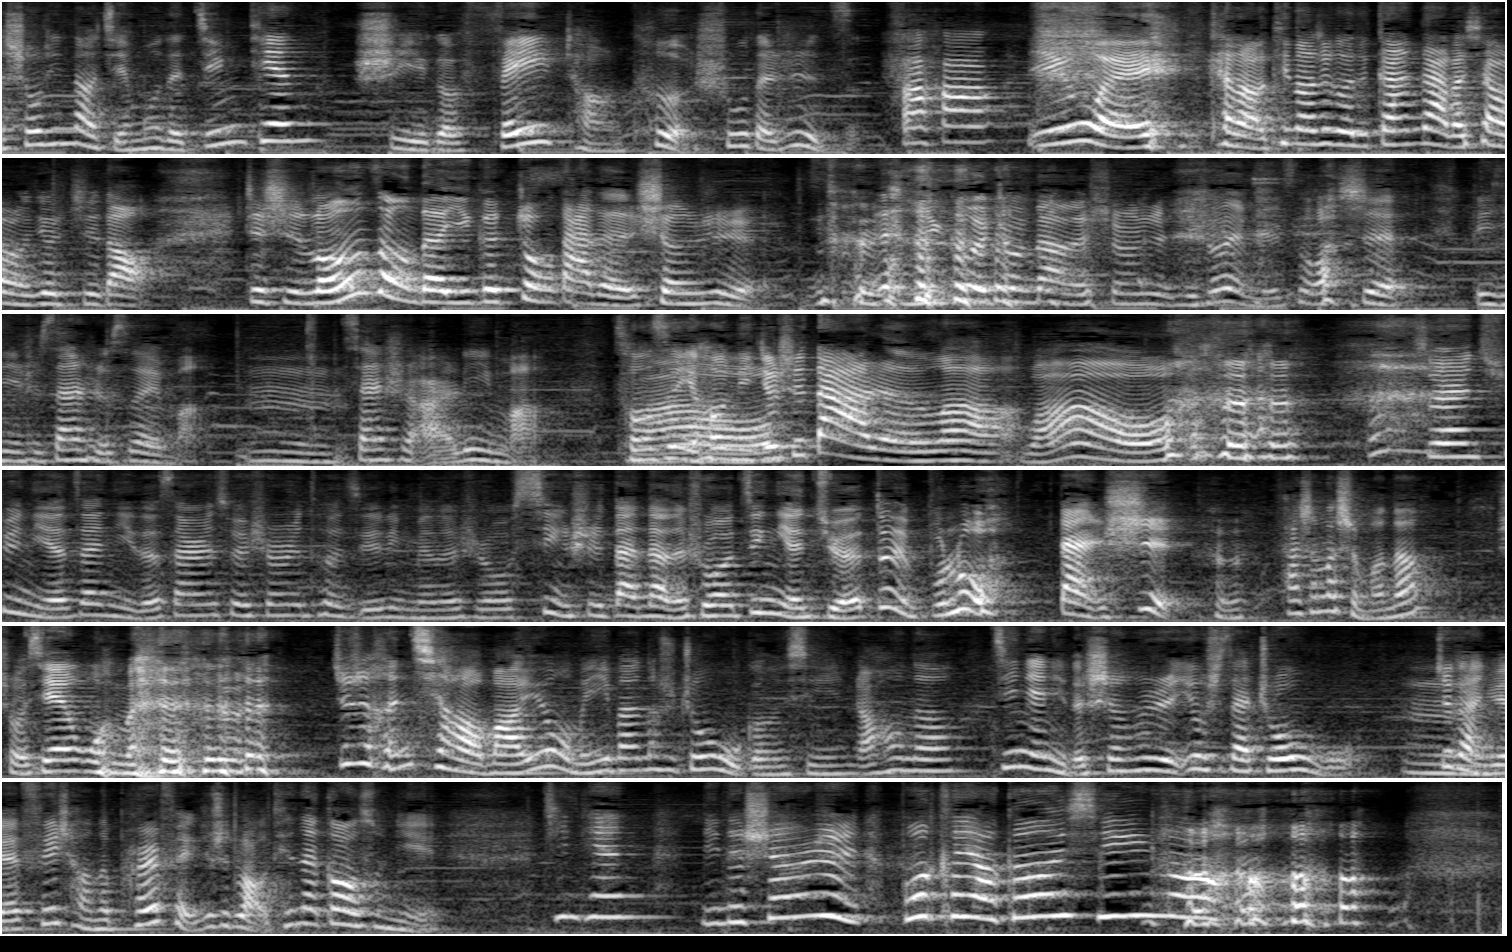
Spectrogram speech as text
在收听到节目的今天是一个非常特殊的日子，哈哈，因为看到听到这个尴尬的笑容就知道，这是龙总的一个重大的生日，一个重大的生日，你说的也没错。是，毕竟是三十岁嘛，嗯，三十而立嘛，从此以后你就是大人了。哇哦！虽然去年在你的三十岁生日特辑里面的时候，信誓旦旦的说今年绝对不录，但是发生了什么呢？首先我们 就是很巧嘛，因为我们一般都是周五更新，然后呢，今年你的生日又是在周五，就感觉非常的 perfect，就是老天在告诉你，今天你的生日播客要更新哦。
